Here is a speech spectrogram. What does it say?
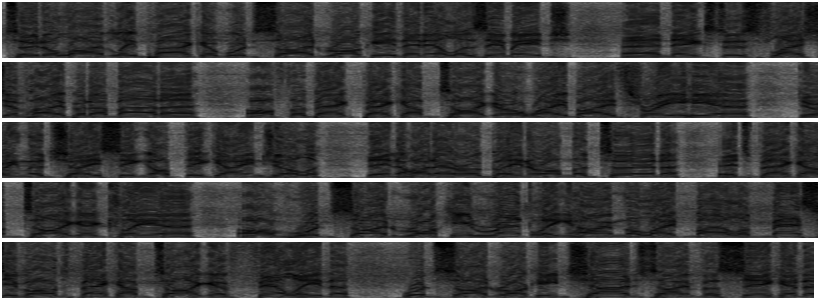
Two to Lively Parker. Woodside Rocky. Then Ella's Image. And next is Flash of Hope and Amada. Off the back. Back up Tiger away by three here. Doing the chasing. Optic Angel. Then Hot Arabina on the turn. It's back up Tiger clear of Woodside Rocky rattling home the late mail of massive odds. Back up Tiger fell in. Woodside Rocky charged home for second.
